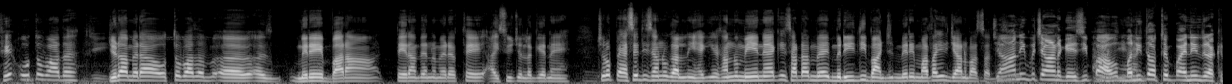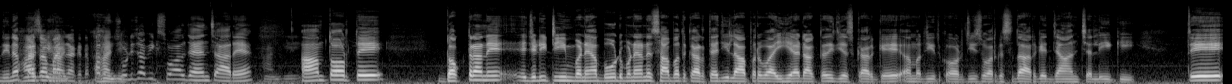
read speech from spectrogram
ਫਿਰ ਉਸ ਤੋਂ ਬਾਅਦ। ਜਿਹੜਾ ਮੇਰਾ ਉਸ ਤੋਂ ਬਾਅਦ ਅ, ਅ, ਮੇਰੇ 12 13 ਦਿਨ ਮੇਰੇ ਉੱਥੇ ਆਈਸੀਯੂ ਚ ਲੱਗੇ ਨੇ। ਚਲੋ ਪੈਸੇ ਦੀ ਸਾਨੂੰ ਗੱਲ ਨਹੀਂ ਹੈਗੀ। ਸਾਨੂੰ ਮੇਨ ਹੈ ਕਿ ਸਾਡਾ ਮੇ- ਮਰੀਜ਼ ਦੀ ਬਾਂਝ- ਮੇਰੇ ਮਾਤਾ ਜੀ ਦੀ ਜਾਨ ਬਚ ਸਕਦੀ ਜਾਨ ਹੀ ਬਚਾਣ ਗਏ ਸੀ ਭਾਵ। ਹਾਂਜੀ, ਮਨੀ ਤਾਂ ਉੱਥੇ ਪੈਣੀ ਨਹੀਂ ਰੱਖਦੀ ਨਾ ਪੈਸਾ ਹਾਂਜੀ, ਮਾਇਨੇ ਰੱਖਦਾ। ਪਰ ਹਾਂਜੀ। ਥੋੜੀ ਜਿਹਾ ਵੀ ਇੱਕ ਸਵਾਲ ਜਹਨ ਚ ਆ ਰਿਹਾ ਹੈ। ਹਾਂਜੀ। ਆਮ ਤੌਰ ਤੇ ਡਾਕਟਰਾਂ ਨੇ ਇਹ ਜਿਹੜੀ ਟੀਮ ਬਣਿਆ ਬੋਰਡ ਬਣਿਆ ਨੇ ਸਾਬਤ ਕਰਤਾ ਜੀ ਲਾਪਰਵਾਹੀ ਹੈ ਡਾਕਟਰ ਦੀ ਜਿਸ ਕਰਕੇ ਅਮਰਜੀਤ ਕੌਰ ਜੀ ਸਵਰਗ ਸੁਧਾਰ ਕੇ ਜਾਨ ਚਲੀ ਗਈ। ਤੇ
